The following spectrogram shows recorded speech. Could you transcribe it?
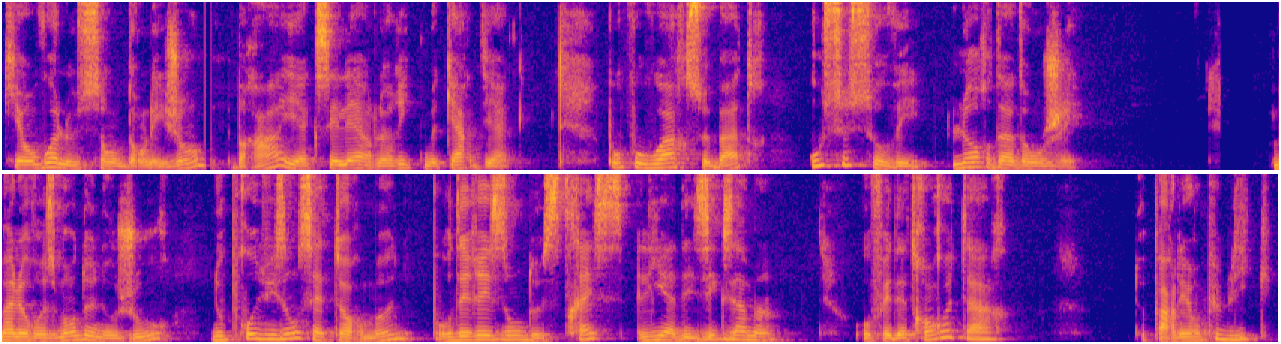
qui envoie le sang dans les jambes, bras et accélère le rythme cardiaque pour pouvoir se battre ou se sauver lors d'un danger. Malheureusement, de nos jours, nous produisons cette hormone pour des raisons de stress liées à des examens, au fait d'être en retard, de parler en public,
